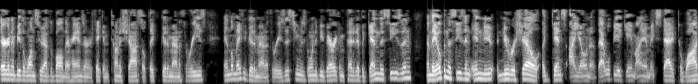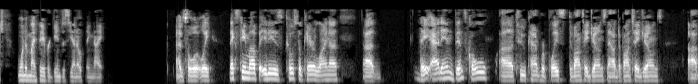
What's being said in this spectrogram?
they're going to be the ones who have the ball in their hands and are taking a ton of shots. They'll take a good amount of threes, and they'll make a good amount of threes. This team is going to be very competitive again this season. And they open the season in New, New Rochelle against Iona. That will be a game I am ecstatic to watch. One of my favorite games to see on opening night. Absolutely. Next team up, it is Coastal Carolina. Uh, they add in Vince Cole uh, to kind of replace DeVante' Jones. Now DeVante' Jones, uh,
